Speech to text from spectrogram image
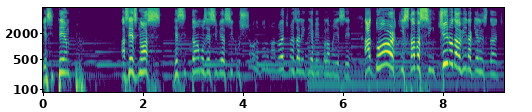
esse tempo. Às vezes nós recitamos esse versículo, choro dura uma noite, mas a alegria vem pelo amanhecer. A dor que estava sentindo Davi naquele instante,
